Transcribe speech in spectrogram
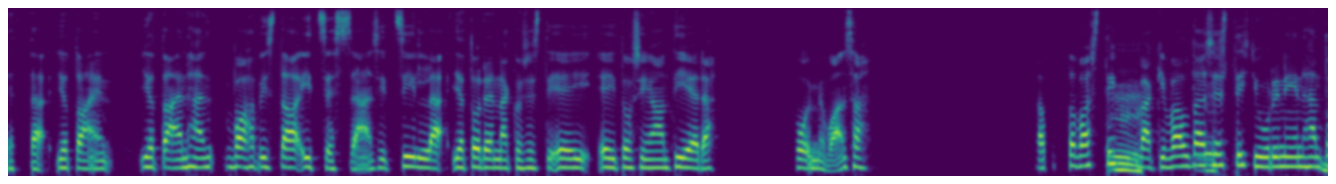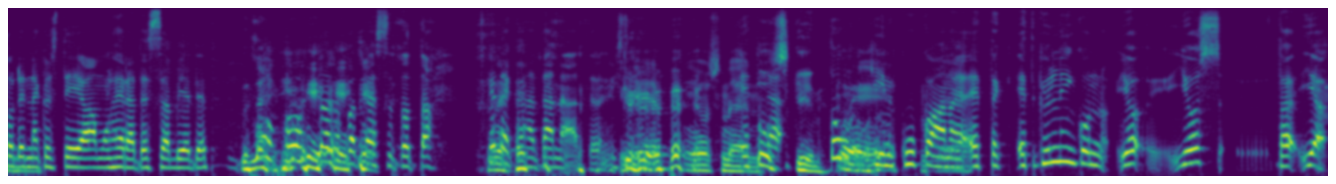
että jotain, jotain hän vahvistaa itsessään sit sillä ja todennäköisesti ei, ei tosiaan tiedä toimivansa satuttavasti, Mm. mm. väkivaltaisesti. Juuri niin hän todennäköisesti ei aamulla herätessään mieti, että oho, tääpä tässä tota, ketäköhän tänään just näin. Et- Tuskin. Tuskin kukaan. Niin. Että, että kyllä niin kuin, jo, jos, tai, ja,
